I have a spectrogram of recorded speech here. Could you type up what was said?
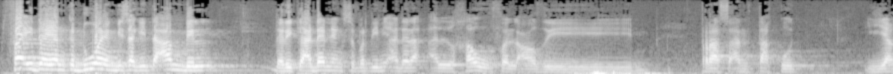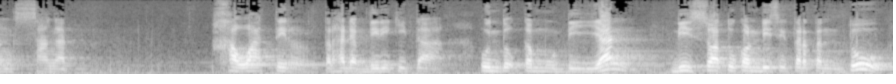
faedah yang kedua yang bisa kita ambil dari keadaan yang seperti ini adalah al-khauf al-azim. Perasaan takut yang sangat khawatir terhadap diri kita untuk kemudian di suatu kondisi tertentu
